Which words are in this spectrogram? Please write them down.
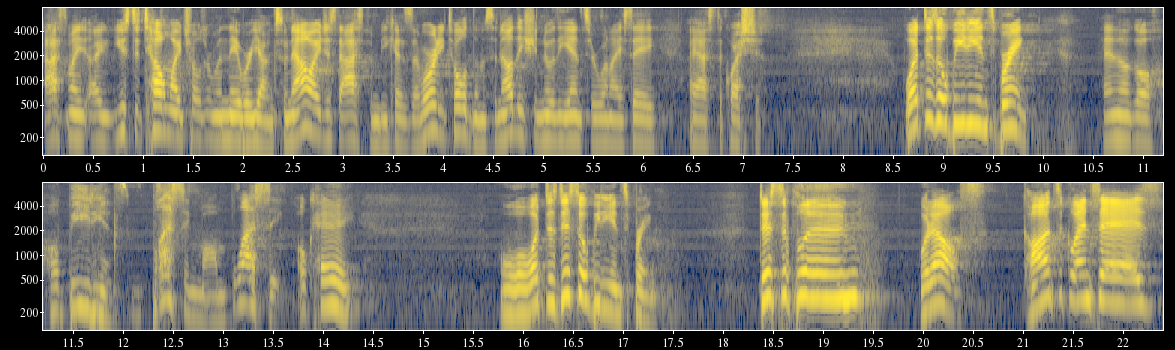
ask my I used to tell my children when they were young. So now I just ask them because I've already told them. So now they should know the answer when I say I ask the question. What does obedience bring? And they'll go, obedience, blessing, mom, blessing. Okay. Well, what does disobedience bring? Discipline. What else? Consequences.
